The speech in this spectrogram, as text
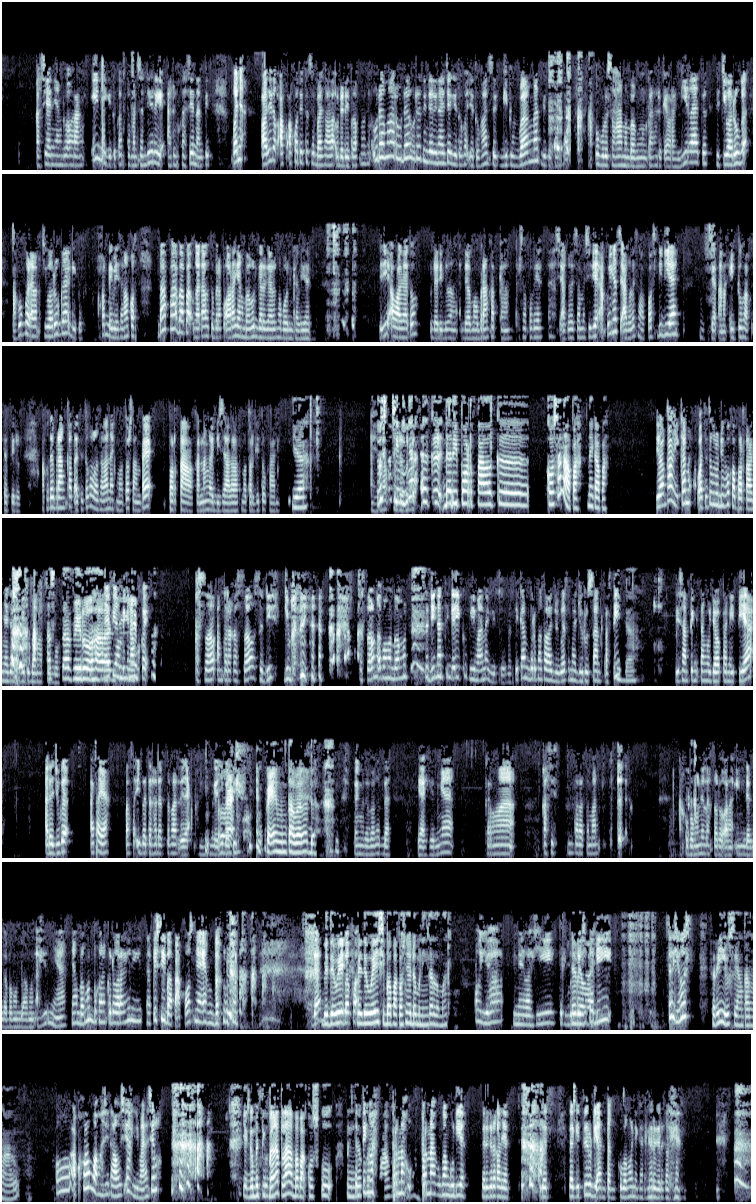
kasihan yang dua orang ini gitu kan teman sendiri. Aduh kasihan nanti. Pokoknya waktu itu aku aku waktu itu serba salah udah ditelepon udah mar udah udah tinggalin aja gitu. Kak ya Tuhan segitu banget gitu kan. Aku berusaha membangunkan aduh kayak orang gila tuh di Ciwaruga. Aku pun anak Ciwaruga gitu. Aku kan gak biasa ngekos. Bapak bapak. Nggak tahu tuh berapa orang yang bangun gara-gara ngebangun kalian jadi awalnya tuh udah dibilang udah mau berangkat kan. Terus aku lihat ah, si Agnes sama si Dian aku ingat si Agnes sama pos di Dian. Setiap anak itu aku tuh tidur. Aku tuh berangkat waktu itu kalau salah naik motor sampai portal karena nggak bisa lewat motor gitu kan. Iya. Terus ke sininya eh, ke dari portal ke kosan apa? Naik apa? Jalan kaki kan waktu itu belum dibuka portalnya jam segitu banget subuh Astagfirullahaladzim. Itu yang bikin aku kayak kesel antara kesel sedih gimana ya kesel nggak bangun-bangun sedih nanti nggak ikut gimana gitu. Pasti kan bermasalah juga sama jurusan. Pasti iya. di samping tanggung jawab panitia ada juga apa ya rasa iba terhadap teman. Ya enggak juga sih. Pengen muntah banget dah. Pengen muntah banget dah. Ya akhirnya karena kasih antara teman aku bangunin lah kedua orang ini dan gak bangun-bangun. Akhirnya yang bangun bukan kedua orang ini tapi si bapak kosnya yang bangun dan btw bapak... btw si bapak kosnya udah meninggal loh mar oh iya ini lagi terus tadi Serius? Serius yang tahun lalu. Oh, aku kok nggak ngasih tahu sih. Ah, gimana sih lo? ya gak penting banget lah bapak kosku meninggal. Penting lah. Tahu. Pernah pernah aku ganggu dia gara-gara kalian. Udah lagi tidur di anteng, aku bangunin kan gara-gara kalian.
